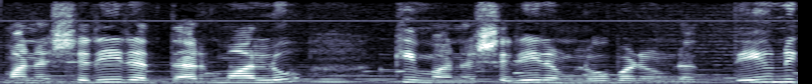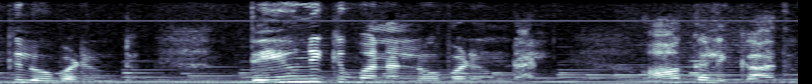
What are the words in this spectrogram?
మన శరీర ధర్మాలుకి మన శరీరం లోబడి ఉండదు దేవునికి లోబడి ఉంటుంది. దేవునికి మనం లోబడి ఉండాలి. ఆకలి కాదు.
